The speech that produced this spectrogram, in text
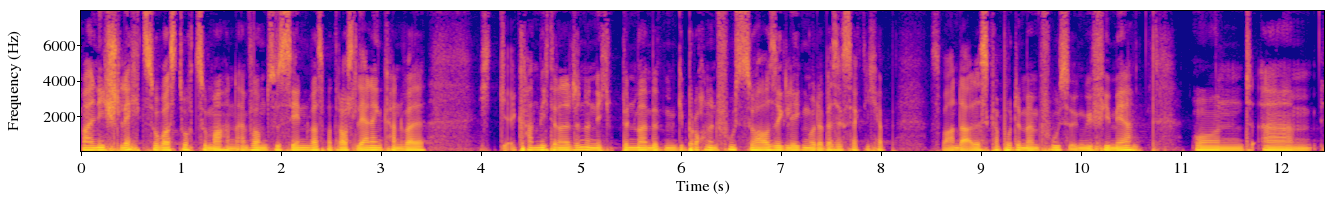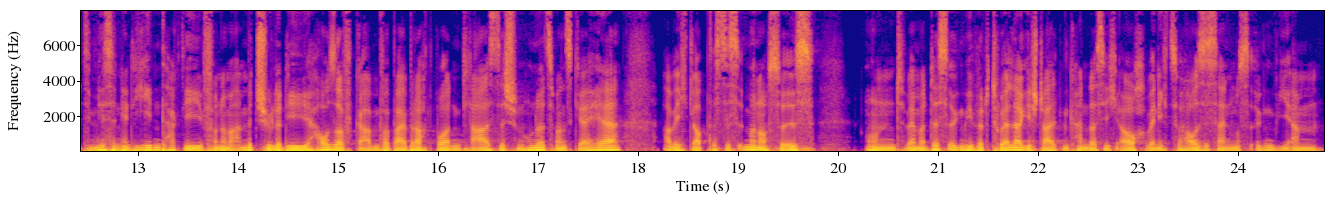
mal nicht schlecht, sowas durchzumachen, einfach um zu sehen, was man daraus lernen kann, weil ich kann mich daran erinnern, ich bin mal mit einem gebrochenen Fuß zu Hause gelegen oder besser gesagt, ich habe, es waren da alles kaputt in meinem Fuß, irgendwie viel mehr. Und ähm, mir sind ja jeden Tag die von einem Mitschüler die Hausaufgaben vorbeibracht worden. Klar ist das schon 120 Jahre her, aber ich glaube, dass das immer noch so ist. Und wenn man das irgendwie virtueller gestalten kann, dass ich auch, wenn ich zu Hause sein muss, irgendwie am,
